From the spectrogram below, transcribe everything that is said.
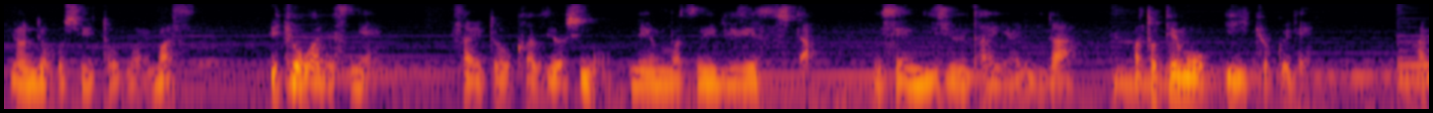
読んでほしいと思います。で今日はですね、斉藤和義の年末にリリースした2020ダイアリーが、まあ、とてもいい曲で、あの、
